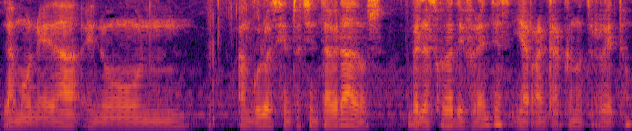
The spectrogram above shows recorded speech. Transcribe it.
la moneda en un ángulo de 180 grados, ver las cosas diferentes y arrancar con otro reto.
